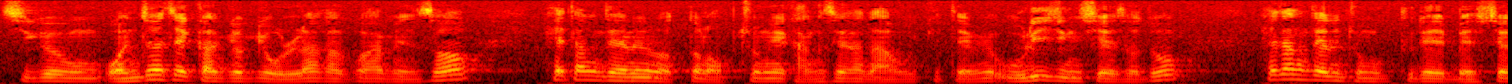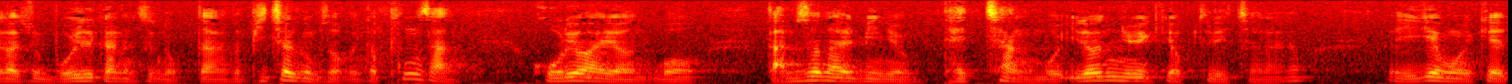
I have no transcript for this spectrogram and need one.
지금 원자재 가격이 올라가고 하면서 해당되는 어떤 업종의 강세가 나오고 있기 때문에 우리 증시에서도 해당되는 종목들의 매수세가 좀 모일 가능성이 높다. 그래서 비철금속, 그러니까 풍산, 고려아연, 뭐 남선알미늄, 대창 뭐 이런 류의 기업들 있잖아요. 그러니까 이게 뭐 이렇게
